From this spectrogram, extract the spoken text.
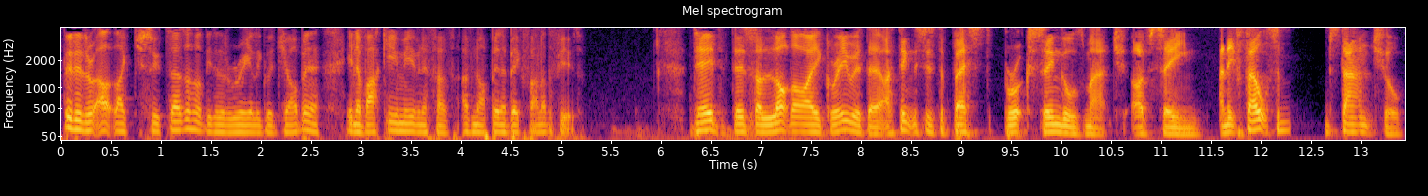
they did a- like Suit says. I thought they did a really good job in in a vacuum, even if I've I've not been a big fan of the feud. did. There's a lot that I agree with there. I think this is the best Brooks singles match I've seen, and it felt substantial.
